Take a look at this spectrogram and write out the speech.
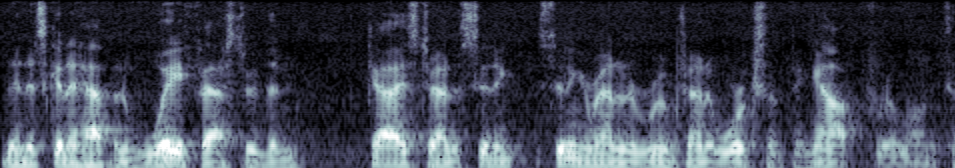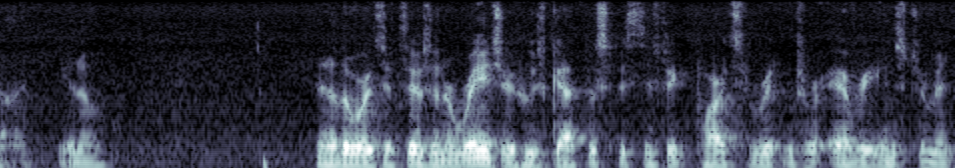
then it's going to happen way faster than guys trying to sitting sitting around in a room trying to work something out for a long time you know? In other words if there's an arranger who's got the specific parts written for every instrument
